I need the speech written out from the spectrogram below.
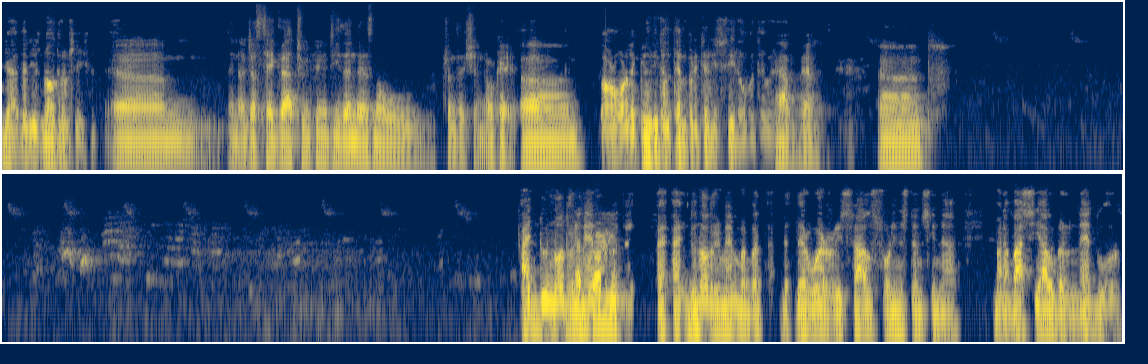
yeah, there is no transition. Um, and I just take that to infinity, then there's no transition. Okay. Um, or, or the critical temperature is zero, whatever. Yeah, yeah. Uh, I do not remember. I, I, do not remember, but th there were results, for instance, in a Barabasi-Albert network,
